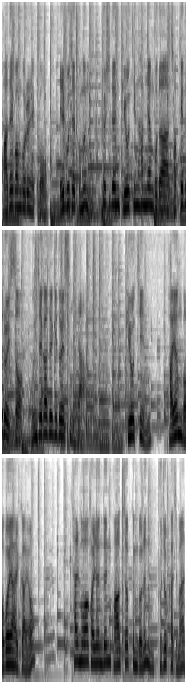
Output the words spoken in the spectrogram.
과대 광고를 했고 일부 제품은 표시된 비오틴 함량보다 적게 들어있어 문제가 되기도 했습니다. 비오틴 과연 먹어야 할까요? 탈모와 관련된 과학적 근거는 부족하지만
